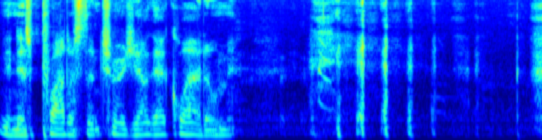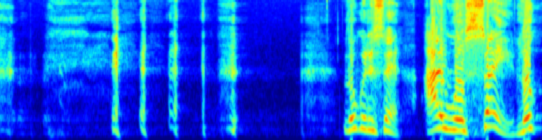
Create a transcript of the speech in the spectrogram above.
in this Protestant church. Y'all got quiet on me. look what he said. I will say. Look,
